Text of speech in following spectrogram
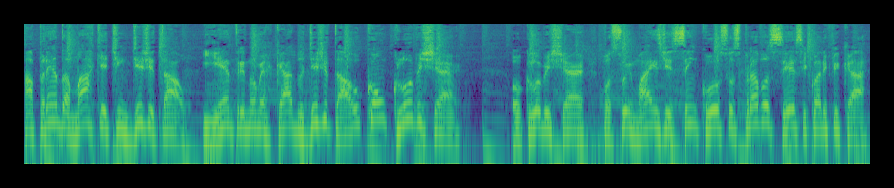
Aprenda marketing digital e entre no mercado digital com o Clube Share. O Clube Share possui mais de 100 cursos para você se qualificar.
